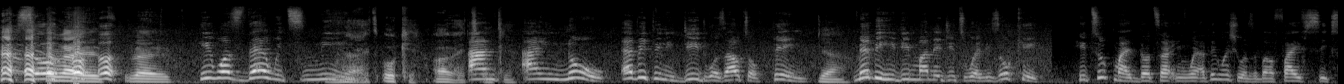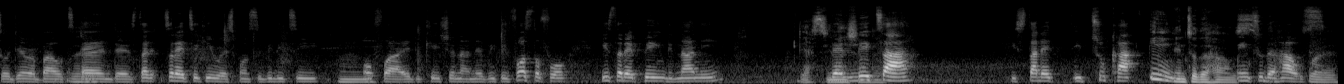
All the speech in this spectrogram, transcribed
so right. Right. he was there with me. Right. Okay. All right. And okay. I know everything he did was out of pain. Yeah. Maybe he didn't manage it well. It's okay. He took my daughter in when I think when she was about five, six or thereabouts, and uh, started, started taking responsibility Hmm. of her education and everything. First of all, he started paying the nanny. Yes. You then later, that. he started. He took her in into the house. into the house. Right.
